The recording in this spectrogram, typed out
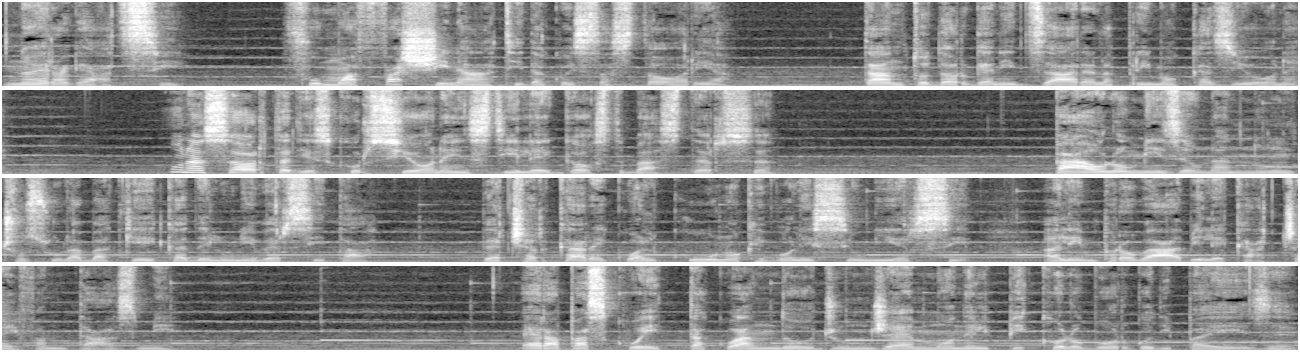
Noi ragazzi fummo affascinati da questa storia, tanto da organizzare alla prima occasione una sorta di escursione in stile Ghostbusters Paolo mise un annuncio sulla bacheca dell'università per cercare qualcuno che volesse unirsi all'improbabile caccia ai fantasmi. Era Pasquetta quando giungemmo nel piccolo borgo di paese.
